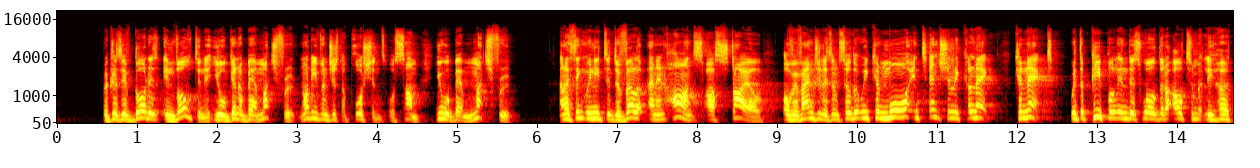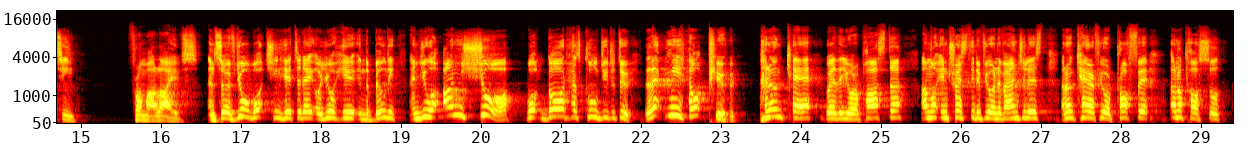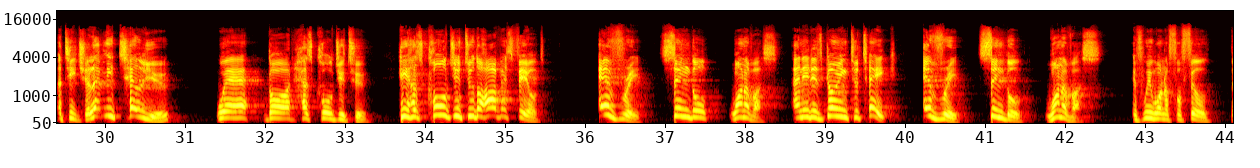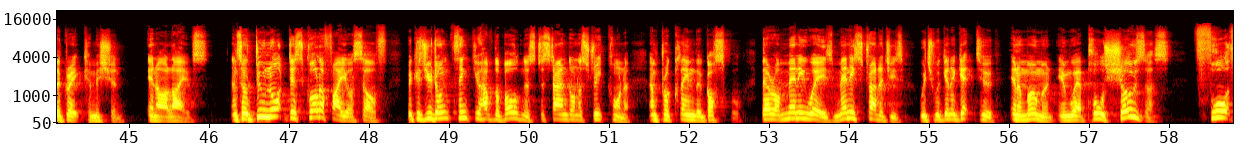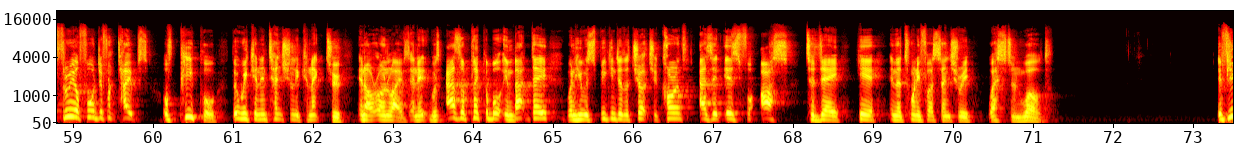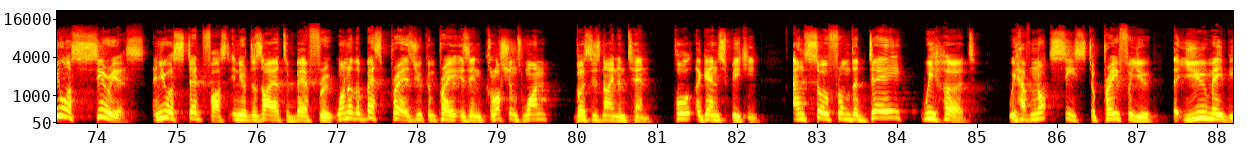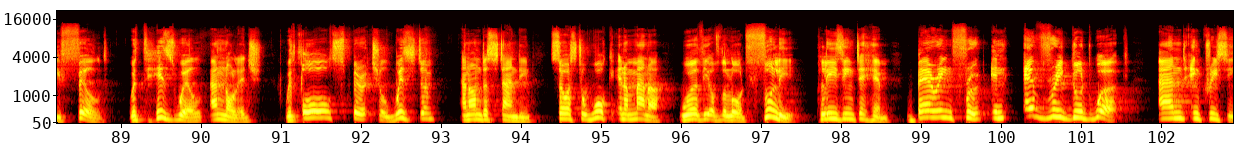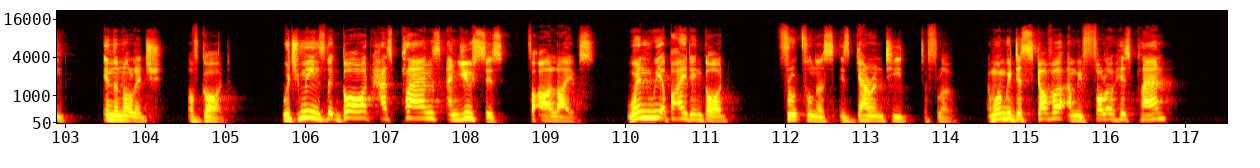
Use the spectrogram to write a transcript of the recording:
Because if God is involved in it, you're going to bear much fruit, not even just a portion or some. You will bear much fruit. And I think we need to develop and enhance our style of evangelism so that we can more intentionally connect, connect with the people in this world that are ultimately hurting from our lives. And so if you're watching here today or you're here in the building and you are unsure what God has called you to do, let me help you. I don't care whether you're a pastor. I'm not interested if you're an evangelist. I don't care if you're a prophet, an apostle, a teacher. Let me tell you where God has called you to. He has called you to the harvest field. Every single one of us. And it is going to take every single one of us if we want to fulfill the Great Commission in our lives. And so do not disqualify yourself because you don't think you have the boldness to stand on a street corner and proclaim the gospel. There are many ways, many strategies, which we're going to get to in a moment, in where Paul shows us four, three or four different types of people that we can intentionally connect to in our own lives. And it was as applicable in that day when he was speaking to the church at Corinth as it is for us today here in the 21st century Western world. If you are serious and you are steadfast in your desire to bear fruit, one of the best prayers you can pray is in Colossians 1, verses 9 and 10. Paul again speaking. And so from the day we heard, we have not ceased to pray for you that you may be filled with his will and knowledge, with all spiritual wisdom and understanding, so as to walk in a manner worthy of the Lord, fully pleasing to him, bearing fruit in every good work and increasing in the knowledge of God. Which means that God has plans and uses for our lives. When we abide in God, fruitfulness is guaranteed to flow. And when we discover and we follow his plan,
